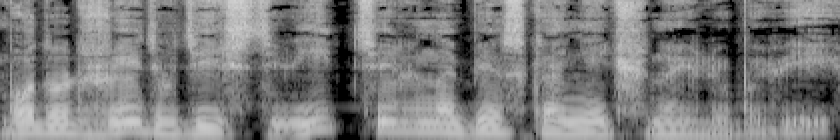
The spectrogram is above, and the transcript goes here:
будут жить в действительно бесконечной любви.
